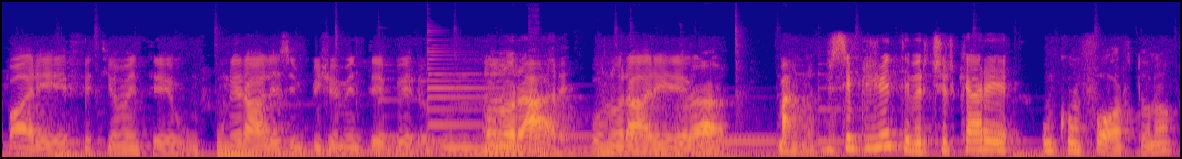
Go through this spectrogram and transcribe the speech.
fare effettivamente un funerale semplicemente per un, Onorare. onorare Onorare. Ma semplicemente per cercare un conforto, no?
